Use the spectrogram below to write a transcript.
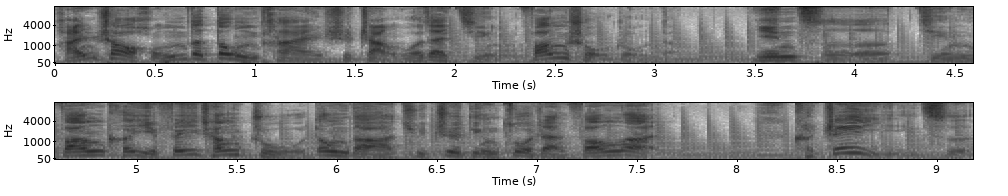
韩少红的动态是掌握在警方手中的，因此警方可以非常主动地去制定作战方案。可这一次，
